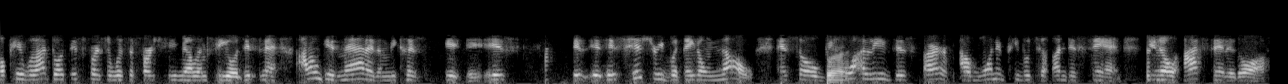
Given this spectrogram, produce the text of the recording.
okay, well, I thought this person was the first female MC or this and that, I don't get mad at them because it, it is it, it, it's history, but they don't know. And so before I leave this earth, I wanted people to understand. You know, I set it off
